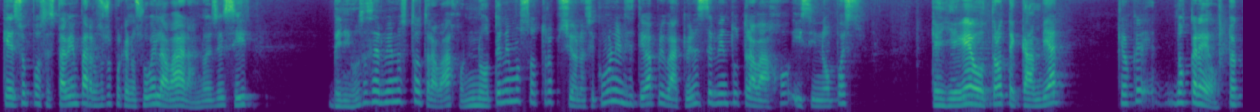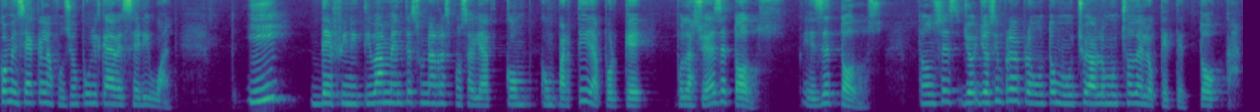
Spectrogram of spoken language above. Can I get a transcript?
que eso pues está bien para nosotros porque nos sube la vara, ¿no? Es decir, venimos a hacer bien nuestro trabajo, no tenemos otra opción, así como la iniciativa privada, que vienes a hacer bien tu trabajo y si no, pues que llegue otro, te cambian. Creo que, no creo, estoy convencida que en la función pública debe ser igual. Y definitivamente es una responsabilidad com- compartida porque pues, la ciudad es de todos, es de todos. Entonces, yo, yo siempre me pregunto mucho y hablo mucho de lo que te toca.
